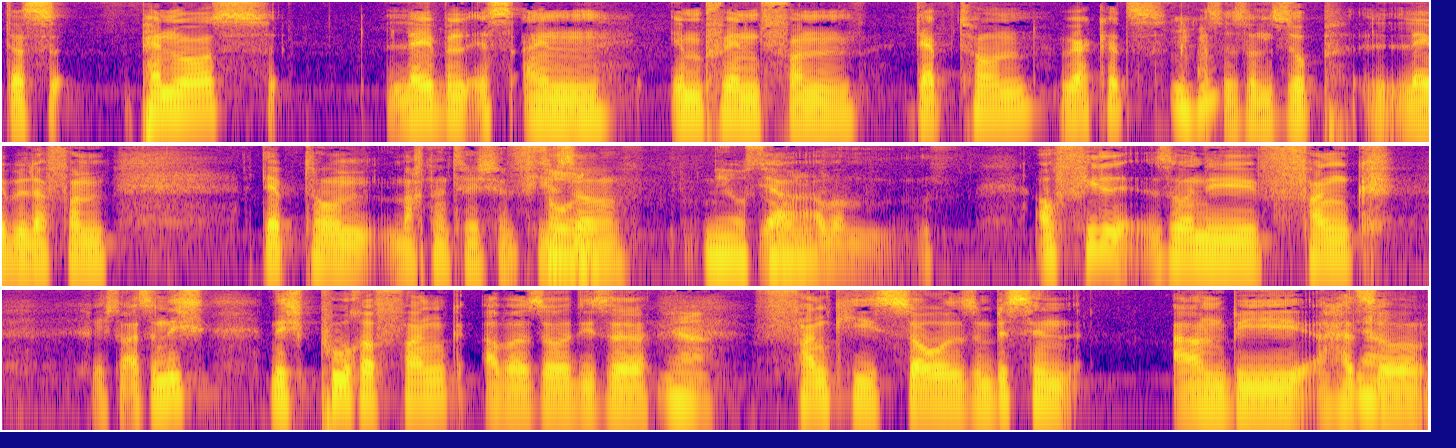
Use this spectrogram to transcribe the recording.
das Penrose Label ist ein Imprint von Deptone Records, Mhm. also so ein Sub-Label davon. Deptone macht natürlich viel Soul. so, Neo Soul. ja, aber auch viel so in die Funk-Richtung. Also nicht, nicht purer Funk, aber so diese ja. funky Soul, so ein bisschen R&B, halt Ja. so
